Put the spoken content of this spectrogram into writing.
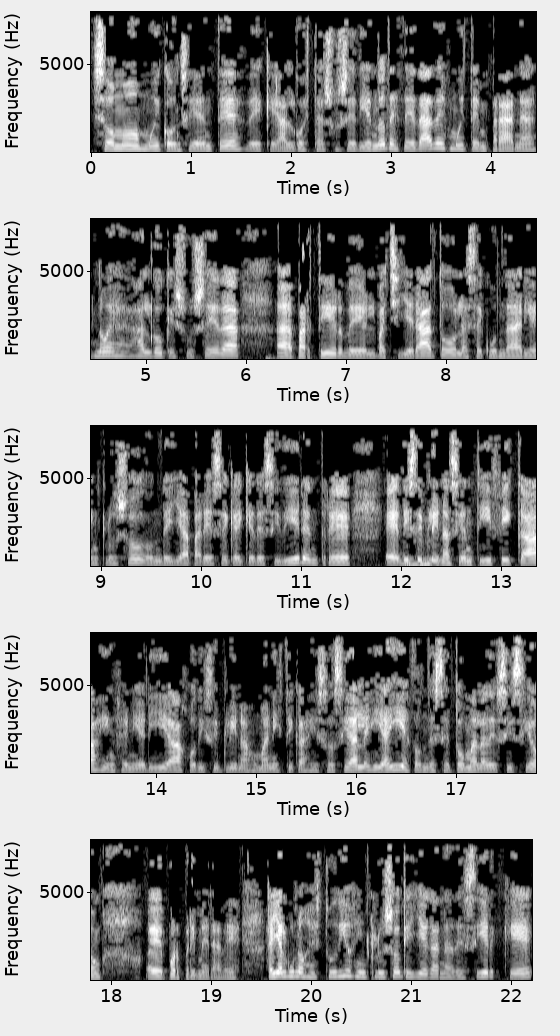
somos muy conscientes de que algo está sucediendo desde edades muy tempranas. No es algo que suceda a partir del bachillerato, la secundaria incluso, donde ya parece que hay que decidir entre eh, disciplinas científicas, ingenierías o disciplinas humanísticas y sociales y ahí es donde se toma la decisión eh, por primera vez. Hay algunos estudios incluso que llegan a decir que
